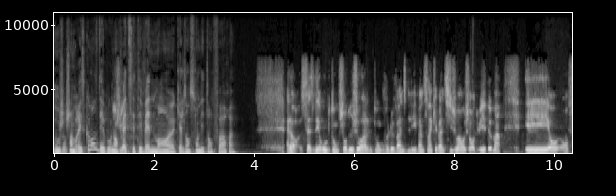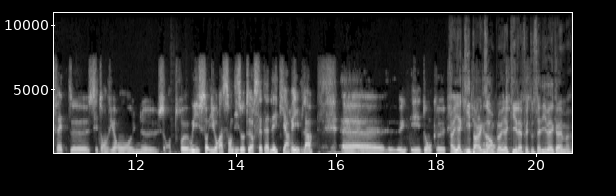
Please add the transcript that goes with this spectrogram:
bonjour Jean-Brice, comment se déroule Bonjour. en fait cet événement euh, Quels en sont les temps forts? Alors, ça se déroule donc sur deux jours, donc le 20 les 25 et 26 juin, aujourd'hui et demain. Et en, en fait, euh, c'est environ une entre oui, so- il y aura 110 auteurs cette année qui arrivent là. Euh, et donc, euh, Ah, Il y a qui, par exemple Il y a qui Il a fait tout saliver quand même.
